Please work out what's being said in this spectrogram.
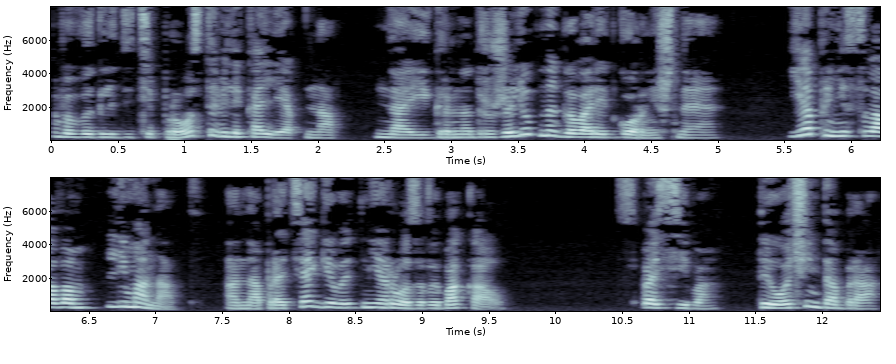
вы выглядите просто великолепно!» Наигранно дружелюбно говорит горничная. «Я принесла вам лимонад». Она протягивает мне розовый бокал. «Спасибо, ты очень добра»,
